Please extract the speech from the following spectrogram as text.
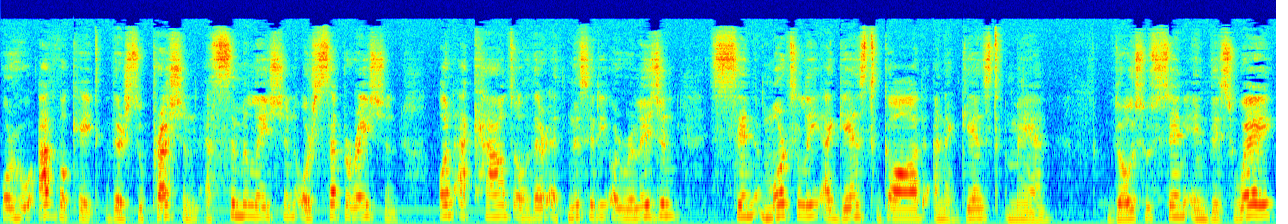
or who advocate their suppression, assimilation, or separation on account of their ethnicity or religion, sin mortally against God and against man. Those who sin in this way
